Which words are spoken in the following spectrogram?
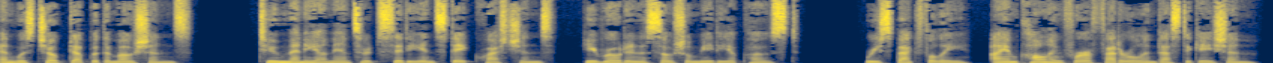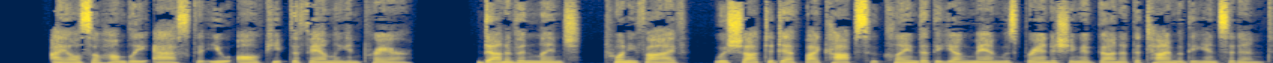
and was choked up with emotions. Too many unanswered city and state questions, he wrote in a social media post. Respectfully, I am calling for a federal investigation. I also humbly ask that you all keep the family in prayer. Donovan Lynch, 25, was shot to death by cops who claimed that the young man was brandishing a gun at the time of the incident.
